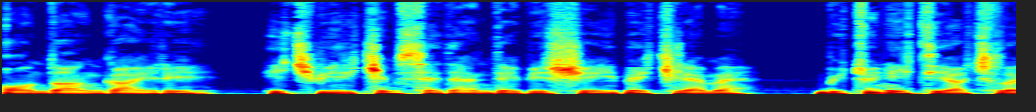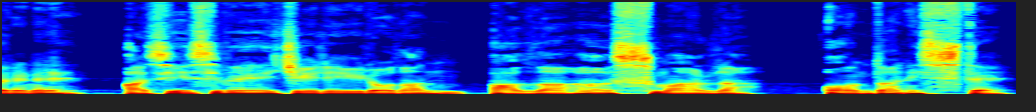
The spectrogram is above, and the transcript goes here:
Ondan gayri hiçbir kimseden de bir şey bekleme. Bütün ihtiyaçlarını aziz ve celil olan Allah'a ısmarla. Ondan iste.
